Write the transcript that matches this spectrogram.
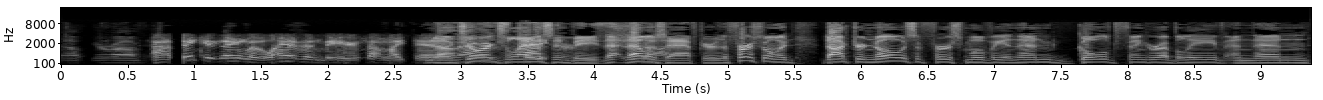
no, you're wrong. I think his name was Lazenby or something like that. No, George Lazenby. That that was after the first one. With Doctor No was the first movie, and then Goldfinger, I believe, and then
